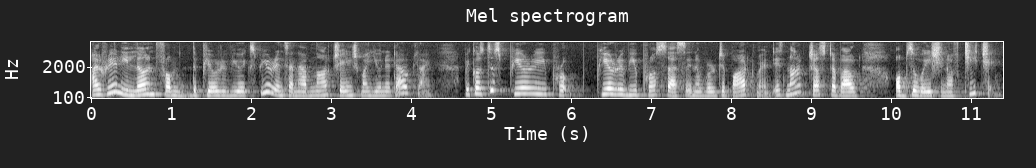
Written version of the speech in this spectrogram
I really learned from the peer review experience and have now changed my unit outline because this peer peer review process in our department is not just about observation of teaching.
